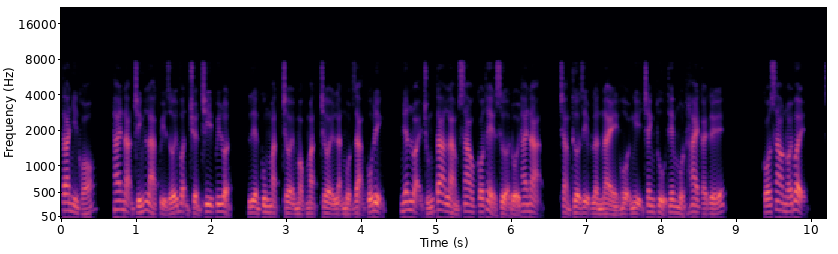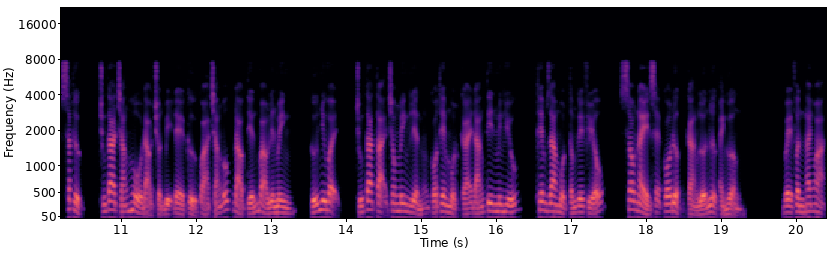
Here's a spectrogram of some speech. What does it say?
Ta nhìn khó, hai nạn chính là quỷ giới vận chuyển chi quy luật, liền cùng mặt trời mọc mặt trời lặn một dạng cố định, nhân loại chúng ta làm sao có thể sửa đổi hai nạn? Chẳng thừa dịp lần này hội nghị tranh thủ thêm một hai cái ghế. Có sao nói vậy, xác thực, chúng ta trắng hồ đảo chuẩn bị đề cử quả trắng ốc đảo tiến vào liên minh, cứ như vậy, chúng ta tại trong minh liền có thêm một cái đáng tin minh hiếu, thêm ra một tấm ghế phiếu, sau này sẽ có được càng lớn lực ảnh hưởng. Về phần thái họa,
